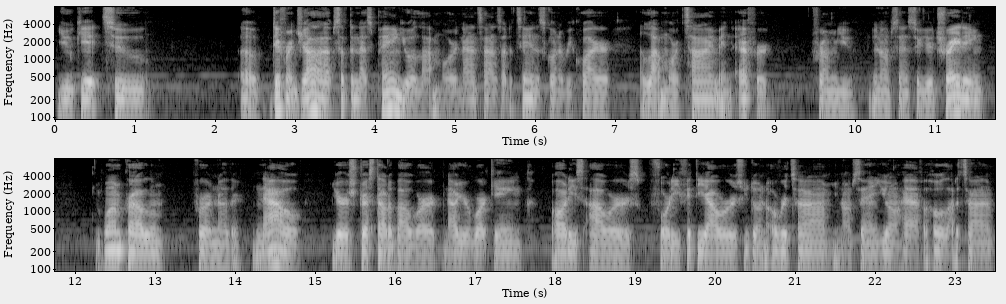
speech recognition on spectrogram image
you get to a different job, something that's paying you a lot more, nine times out of ten, it's going to require a lot more time and effort from you. You know what I'm saying? So you're trading one problem for another. Now you're stressed out about work. Now you're working all these hours 40 50 hours you're doing overtime you know what i'm saying you don't have a whole lot of time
